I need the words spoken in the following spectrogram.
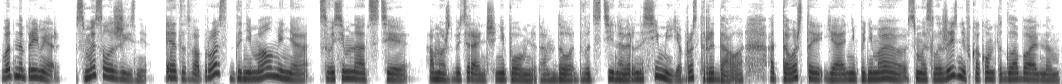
Вот, например, смысл жизни. Этот вопрос донимал меня с 18 а может быть раньше, не помню, там до 20, наверное, 7, я просто рыдала от того, что я не понимаю смысла жизни в каком-то глобальном.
